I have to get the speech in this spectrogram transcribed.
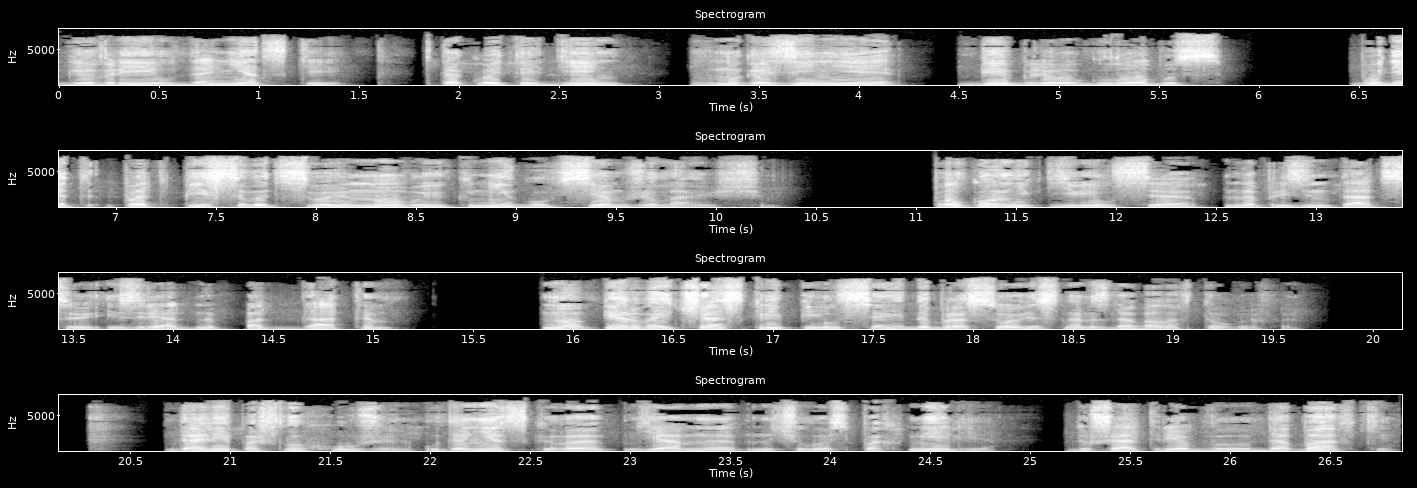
Гавриил Донецкий в такой-то день в магазине «Библиоглобус» будет подписывать свою новую книгу всем желающим. Полковник явился на презентацию изрядно поддатым, но первый час крепился и добросовестно раздавал автографы. Далее пошло хуже. У Донецкого явно началось похмелье, душа требовала добавки,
